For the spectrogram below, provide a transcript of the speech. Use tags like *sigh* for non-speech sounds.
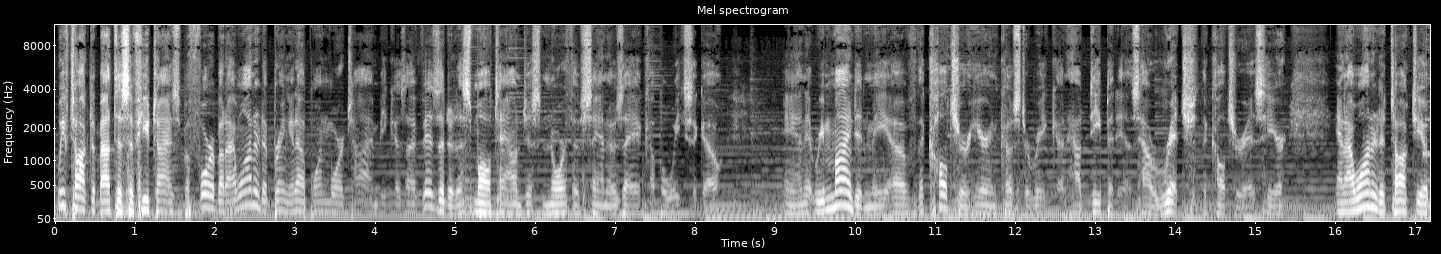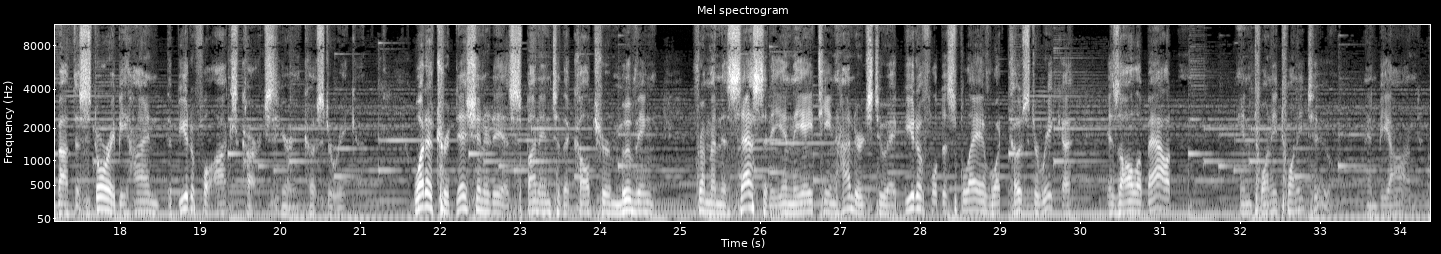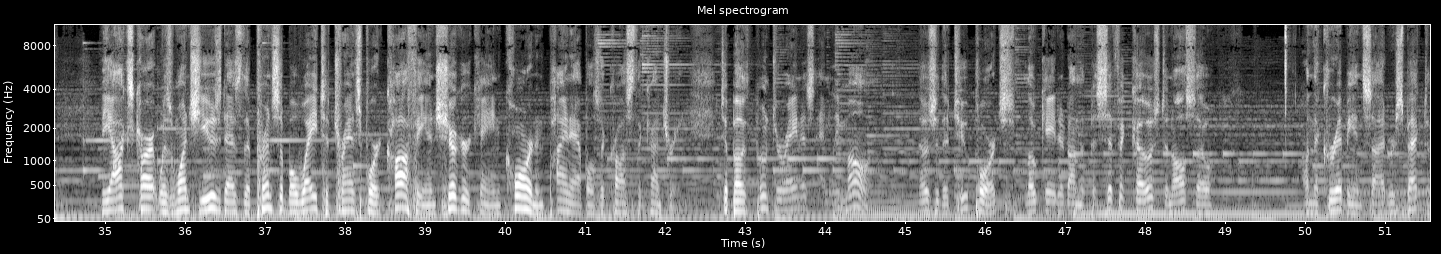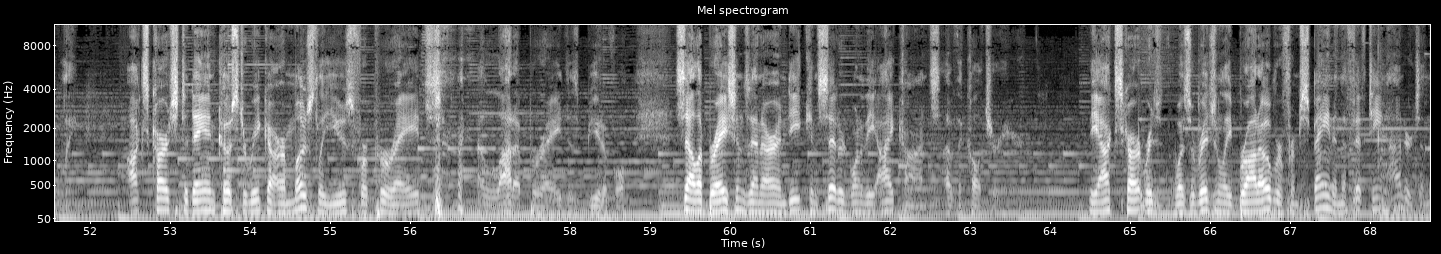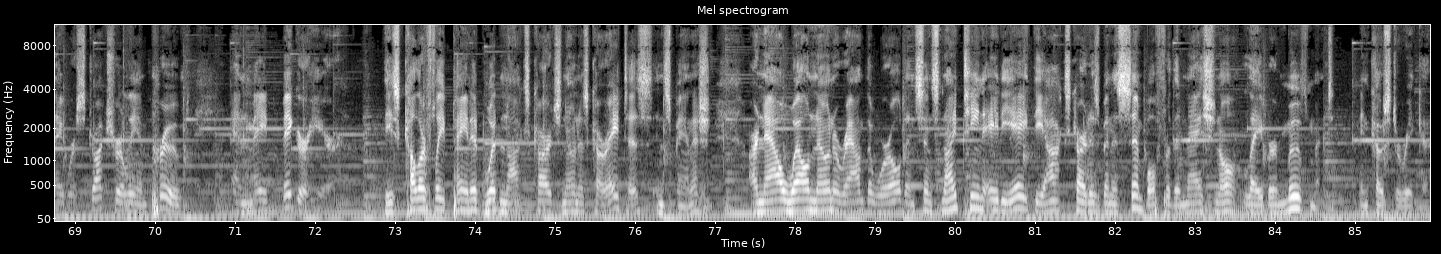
We've talked about this a few times before, but I wanted to bring it up one more time because I visited a small town just north of San Jose a couple weeks ago, and it reminded me of the culture here in Costa Rica and how deep it is, how rich the culture is here. And I wanted to talk to you about the story behind the beautiful ox carts here in Costa Rica. What a tradition it is, spun into the culture, moving from a necessity in the 1800s to a beautiful display of what Costa Rica is all about in 2022 and beyond. The ox cart was once used as the principal way to transport coffee and sugarcane, corn, and pineapples across the country to both Punta Arenas and Limon. Those are the two ports located on the Pacific coast and also on the Caribbean side, respectively. Ox carts today in Costa Rica are mostly used for parades, *laughs* a lot of parades, is beautiful, celebrations, and are indeed considered one of the icons of the culture here. The ox cart was originally brought over from Spain in the 1500s, and they were structurally improved and made bigger here. These colorfully painted wooden ox carts, known as carretas in Spanish, are now well known around the world, and since 1988, the ox cart has been a symbol for the national labor movement in Costa Rica.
